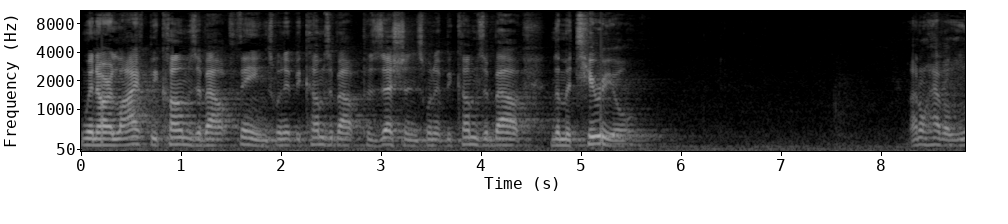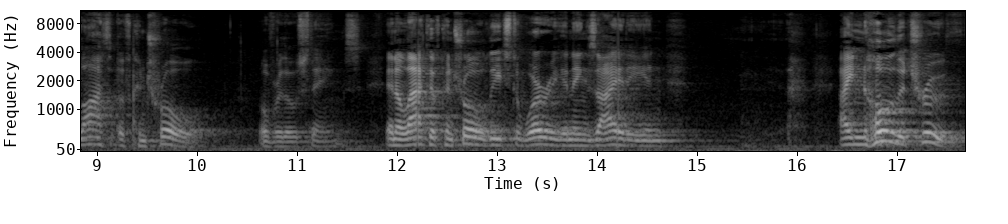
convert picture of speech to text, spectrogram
when our life becomes about things, when it becomes about possessions, when it becomes about the material, I don't have a lot of control over those things. And a lack of control leads to worry and anxiety. And I know the truth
